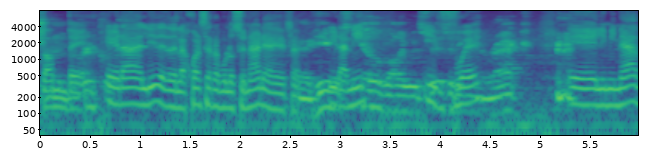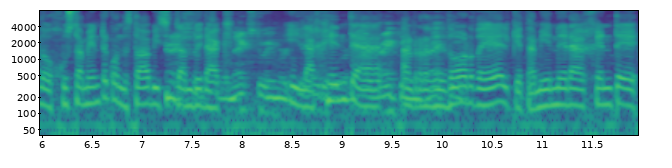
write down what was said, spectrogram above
donde era el líder de la fuerza revolucionaria iraní y fue eh, eliminado justamente cuando estaba visitando Irak. Y la gente alrededor de él, que también era gente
